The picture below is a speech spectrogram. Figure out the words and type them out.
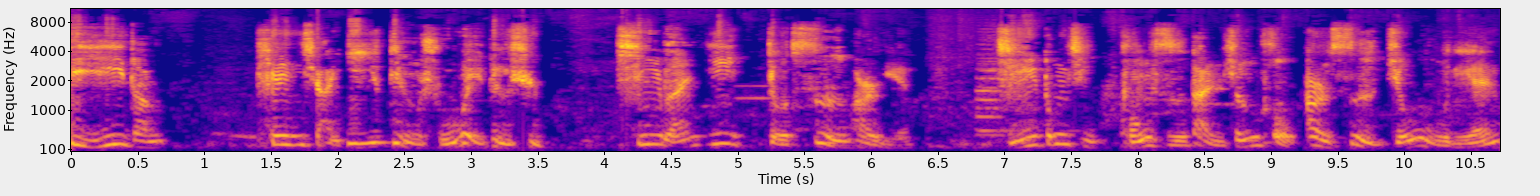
第一章：天下已定孰未定序。西元一九四二年，即冬季，孔子诞生后二四九五年，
